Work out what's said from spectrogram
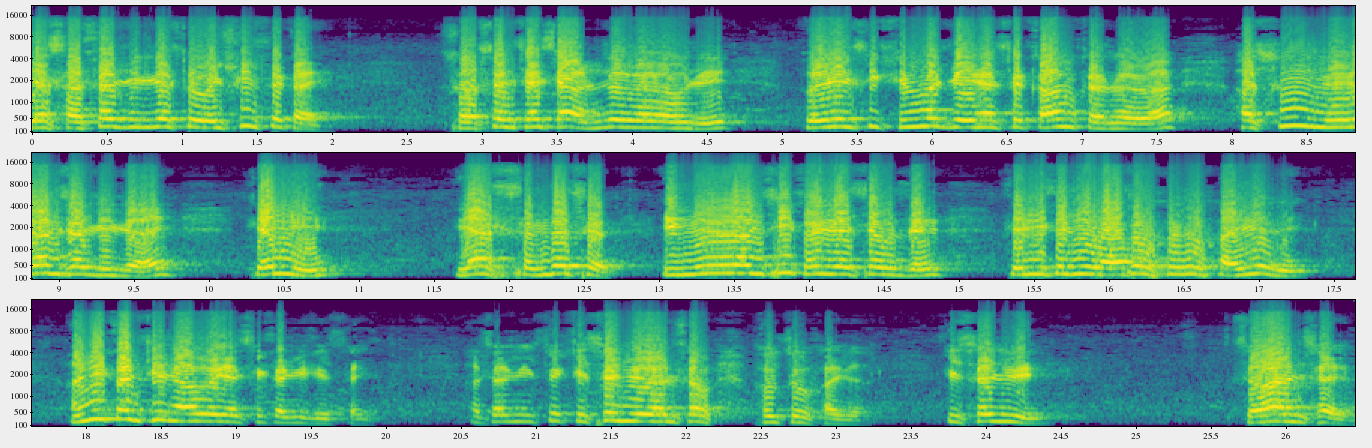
या सातारा जिल्ह्याचं वैशिष्ट्य काय? स्वातंत्र्याच्या आंदोलनामध्ये पर्यंतची किंमत देण्याचं काम करणारा हा सुविरांचा जिल्हा आहे. त्यांनी या संघाचं इंग्रजांशी करण्याच्याबद्दल त्यांनी कधी वादफोड पाहिलं नाही अनेकांची नावं या ठिकाणी घेता येईल आता मी ते किसनवीरांचा होतो फायदा किसनवीर चव्हाण साहेब.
